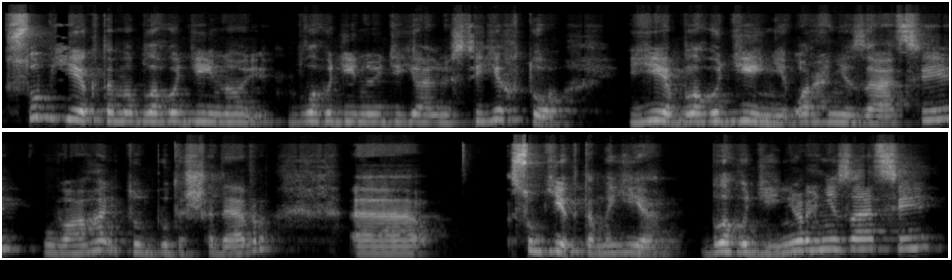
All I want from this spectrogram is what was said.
суб'єктами благодійної благодійної діяльності є хто? Є благодійні організації. Увага, і тут буде шедевр. Е, Суб'єктами є благодійні організації,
